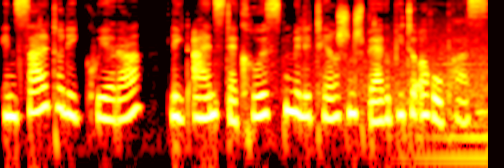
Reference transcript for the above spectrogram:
In Salto di Quira liegt eins der größten militärischen Sperrgebiete Europas.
